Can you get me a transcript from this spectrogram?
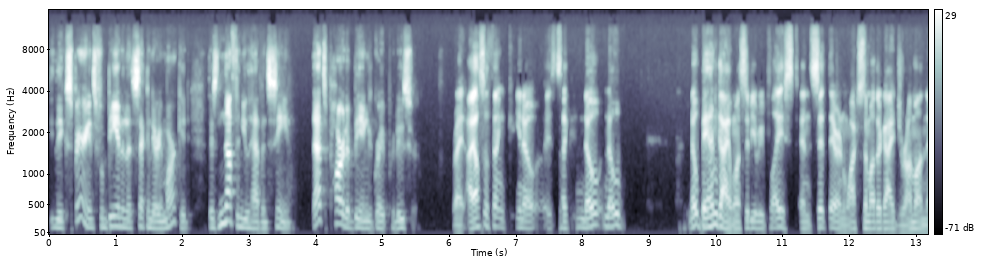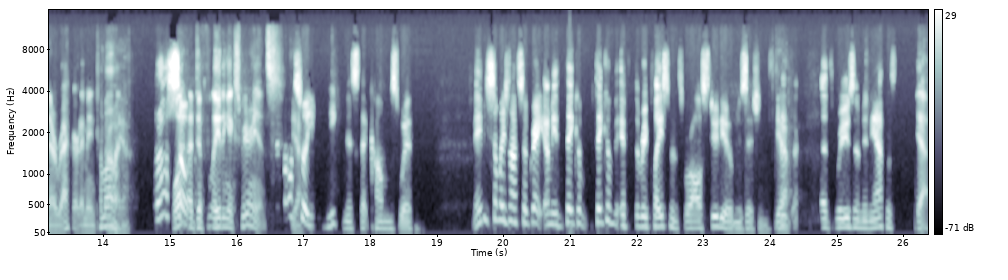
the experience from being in the secondary market. There's nothing you haven't seen. That's part of being a great producer. Right. I also think, you know, it's like no, no no band guy wants to be replaced and sit there and watch some other guy drum on their record. I mean, come oh, on. Oh, yeah. But also, what a deflating experience. also yeah. uniqueness that comes with maybe somebody's not so great. I mean, think of think of if the replacements were all studio musicians. Yeah. That's we're using in Minneapolis. Yeah.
